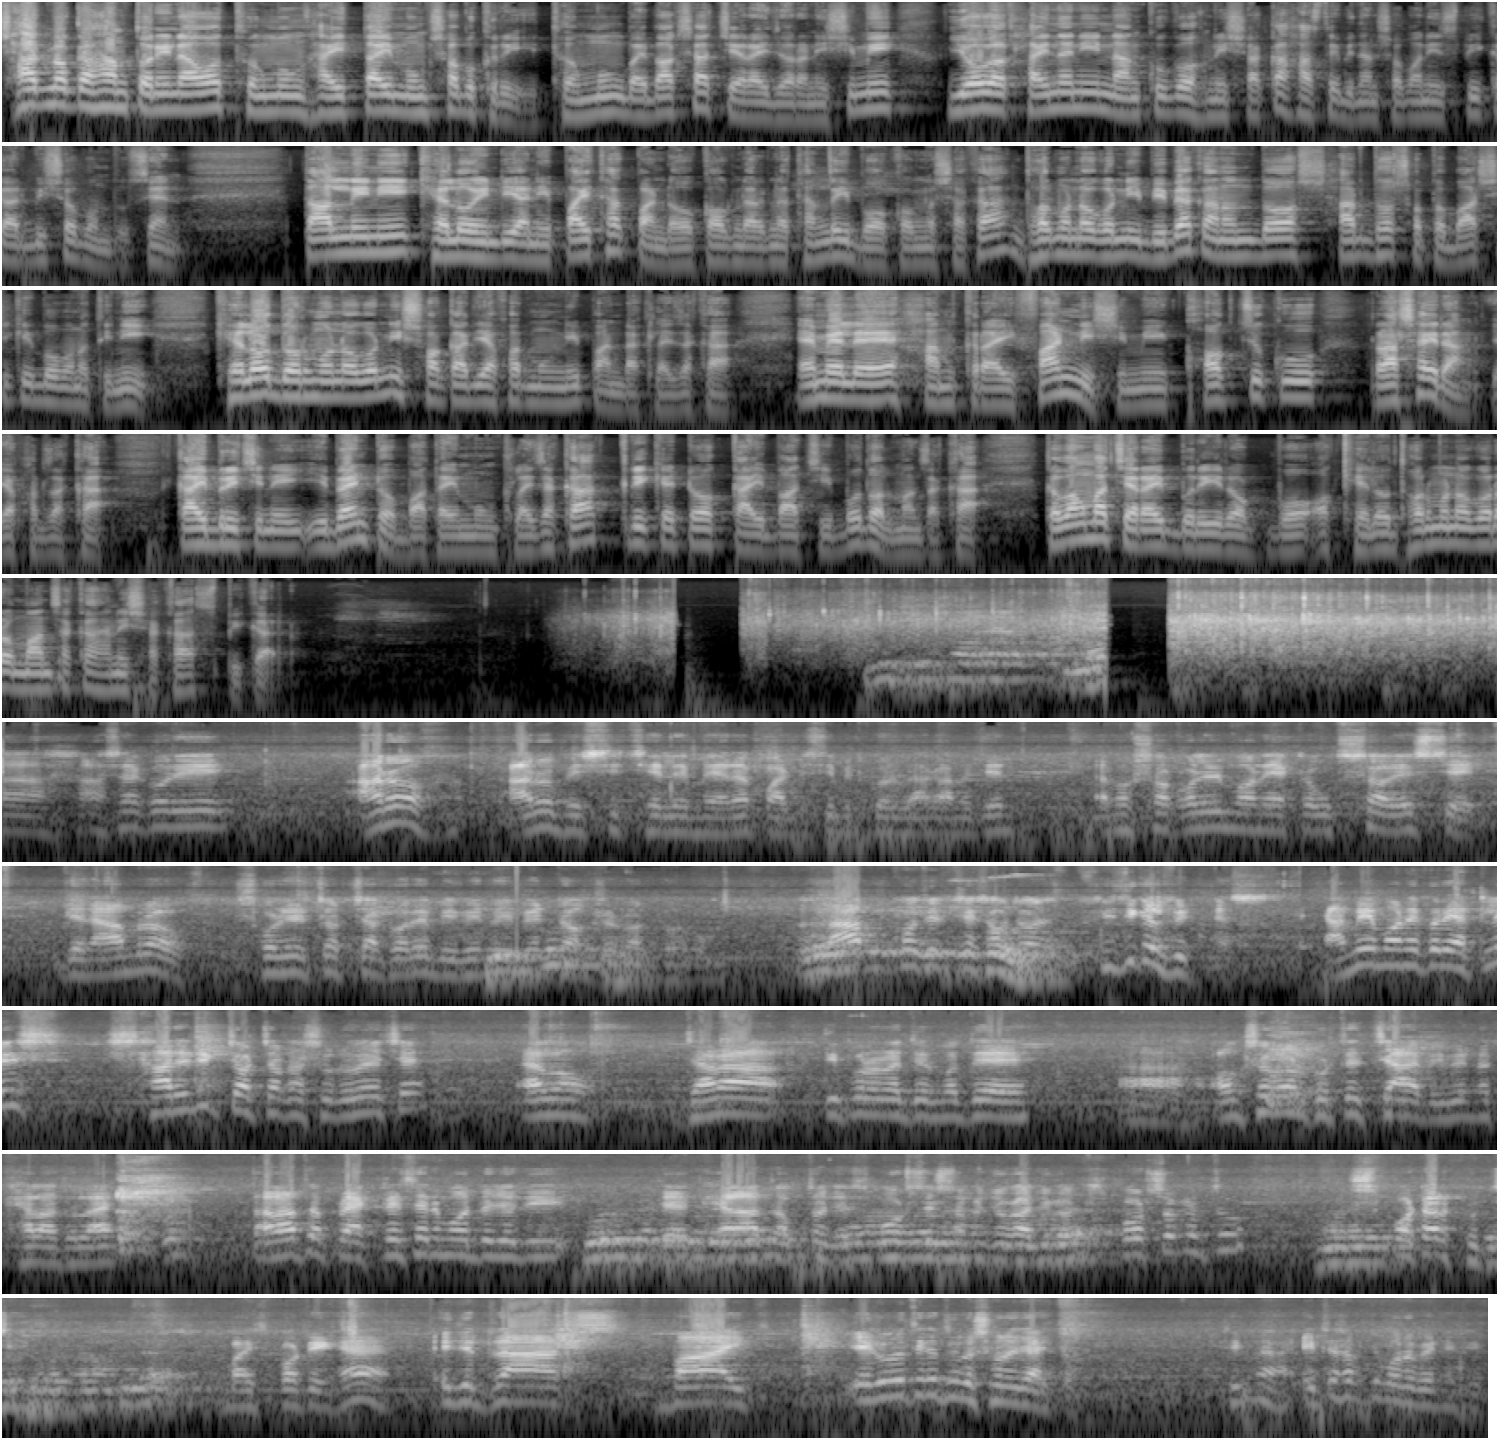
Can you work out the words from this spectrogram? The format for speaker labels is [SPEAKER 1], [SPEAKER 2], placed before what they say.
[SPEAKER 1] সাকনো কাহাম তনি তনিনাও থংমুং হাইতাই মুংসাবুকরি থংমুং বাইবাক্সা চেরাই জরানি সিমি ইয়োগা খ্লাইনানি নাংকুগো হনিশাকা হাস্তে বিধানসভানি স্পিকার বিশ্ববন্ধু সেন তালনিনি, খেলো ইন্ডিয়ানি পাইথাক পাণ্ডব কগ্নারগ্না থাঙ্গই ব কগ্ন শাখা, ধর্মনগরনি বিবেকানন্দ, সার্ধ শতবার্ষিকী বমন তিনি খেলো ধর্মনগরনি সকাদিয়াফার মুংনি পাণ্ডাখলাই জাখা, এমএলএ হামক্রাই ফান্ডনি সিমি, খকচুকু রাসাইরাং ইয়াফার জাখা কাইব্রিচিনি ইভেন্টও বাতাই মুংখলাই জাখা, ক্রিকেটও কাই বাচি বদল মানজাখা কবাংমা চেরাই বুড়ি রকব অ খেলো ধর্মনগর মানজাখা হানি
[SPEAKER 2] শাখা স্পিকার। আশা করি আরও আরও বেশি ছেলে মেয়েরা পার্টিসিপেট করবে আগামী দিন এবং সকলের মনে একটা উৎসাহ এসছে যে না, আমরাও শরীর চর্চা করে বিভিন্ন ইভেন্টে অংশগ্রহণ করব। লাভ ক্ষতির ফিজিক্যাল ফিটনেস আমি মনে করি অ্যাটলিস্ট শারীরিক চর্চাটা শুরু হয়েছে এবং যারা ত্রিপুরা রাজ্যের মধ্যে অংশগ্রহণ করতে চায় বিভিন্ন খেলাধুলায় তারা তো প্র্যাকটিসের মধ্যে যদি খেলা দপ্তর যে স্পোর্টসের সঙ্গে যোগাযোগ স্পোর্টসও কিন্তু স্পটার খুঁজছে বাই স্পটিং হ্যাঁ? এই যে ড্রাগস বাইক এগুলো থেকে দূরে সরে যায় তো। ঠিক না? এটা সবচেয়ে বড় বেনিফিট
